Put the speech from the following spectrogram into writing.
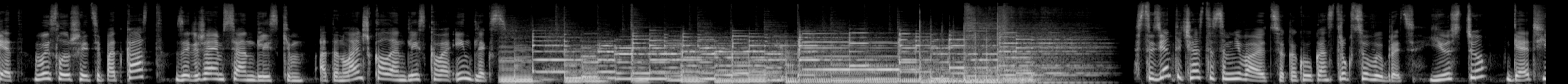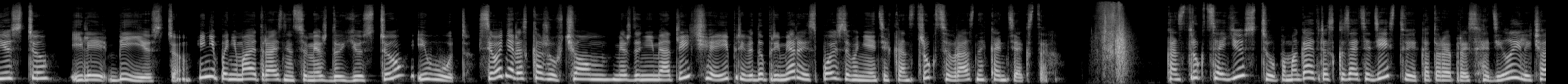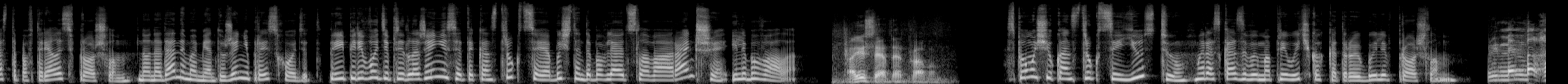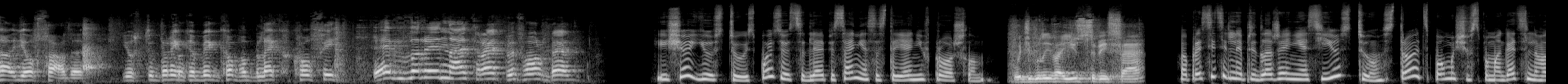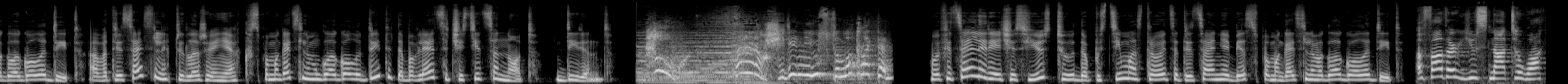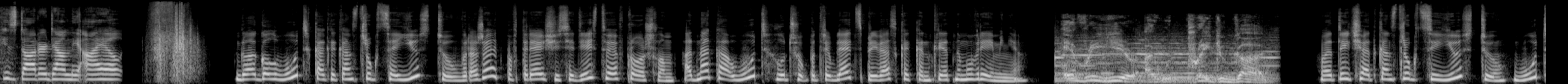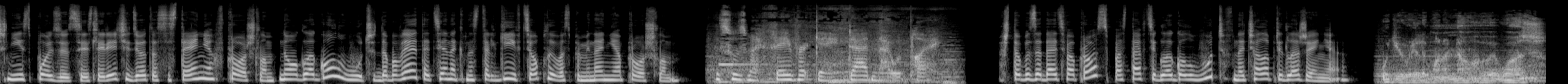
Привет! Вы слушаете подкаст «Заряжаемся английским» от онлайн-школы английского Inglex. Студенты часто сомневаются, какую конструкцию выбрать – used to, get used to или be used to, и не понимают разницу между used to и would. Сегодня расскажу, в чем между ними отличие, и приведу примеры использования этих конструкций в разных контекстах. Конструкция used to помогает рассказать о действии, которое происходило или часто повторялось в прошлом, но на данный момент уже не происходит. При переводе предложений с этой конструкцией обычно добавляют слова «раньше» или «бывало». I used to have that problem. С помощью конструкции used to мы рассказываем о привычках, которые были в прошлом. Remember how your father used to drink a big cup of black coffee every night right before bed? Еще used to используется для описания состояний в прошлом. Would you believe I used to be fat? Вопросительные предложения с used to строят с помощью вспомогательного глагола did, а в отрицательных предложениях к вспомогательному глаголу did добавляется частица not – didn't. No, no, she didn't used to look like that. В официальной речи с used to допустимо строить отрицание без вспомогательного глагола did. A father used not to walk his daughter down the aisle. Глагол would, как и конструкция used to, выражает повторяющиеся действия в прошлом. Однако would лучше употреблять с привязкой к конкретному времени. Every year I would pray to God. В отличие от конструкции used to, would не используется, если речь идет о состояниях в прошлом, но глагол would добавляет оттенок ностальгии в теплые воспоминания о прошлом. This was my favorite game Dad and I would play. Чтобы задать вопрос, поставьте глагол would в начало предложения. Would you really want to know who it was?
